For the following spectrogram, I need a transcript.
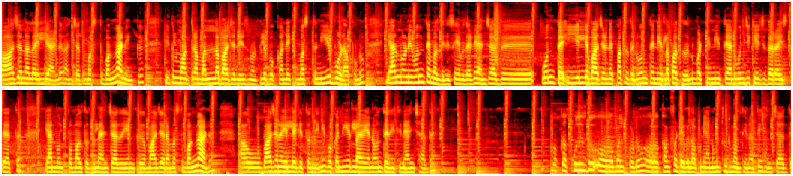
ಬಾಜನಲ ಇಲ್ಲಿ ಆಂಡು ಅಂಚದು ಮಸ್ತ್ ಬಂಗಾಣಿ ಇಂಕ್ ನಿಕುಲು ಮಾತ್ರ ಮಲ್ಲ ಬಾಜನ ಯೂಸ್ ಮಲ್ಪುಲೆ ಬೊಕ್ಕ ನೆಕ್ ಮಸ್ತ್ ನೀರು ಬೋಡ್ ಆಪುಂಡು ಯಾನ್ ಮುರಣಿ ಒಂತೆ ಮಲ್ದಿನಿ ಸೇಮದಡಿ ಅಂಚಾದ್ ಒಂತೆ ಈ ಎಲ್ಲೆ ಬಾಜನ ಪತ್ತದನು, ಒಂತೆ ನೀರ್ಲ ಪತ್ತದನು, ಬಟ್ ಇನ್ನಿತ್ತೆ ಯಾನ್ ಒಂಜಿ ಕೆ ಜಿದ ರೈಸ್ ಆತ್, ಯಾನ್ ಮುಲ್ಪ ಮಲ್ತದುಲ್ಲ ಅಂಚಾದ್ ಎಂಕ್ ಮಾಜಾರ ಮಸ್ತ್ ಬಂಗಾಂಡ್ ಅವು ಬಾಜನ ಎಲ್ಲೆಗೆ ತಂದಿನಿ ಬೊಕ ನೀರ್ಲ ಏನೋ ಒಂತೆ ದೀತಿನಿ ಅಂಚಾದ್ ಬೊಕ ಕುಲ್ದು ಮಲ್ಪೊಡು ಕಂಫರ್ಟೇಬಲ್ నేను ನಾನು ಉಂತುದು ಮಲ್ತಿನತೆ ಹಂಚಾದ್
